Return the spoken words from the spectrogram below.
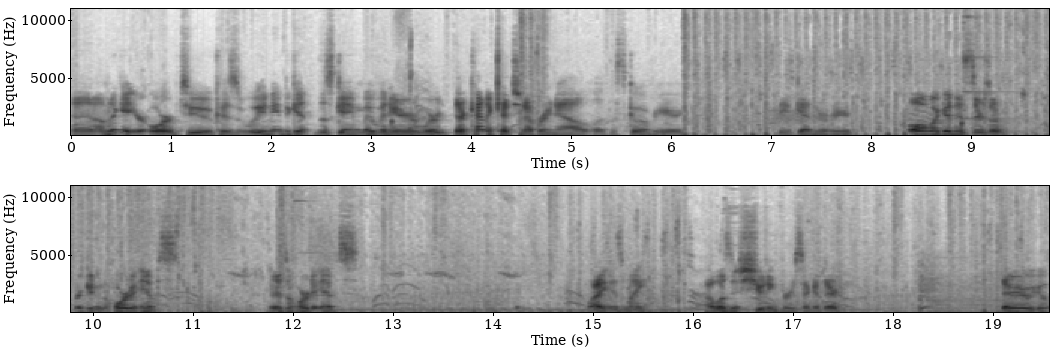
And I'm gonna get your orb too, because we need to get this game moving here, and we're they're kind of catching up right now. Let's go over here. These guys are over here. Oh my goodness, there's a freaking horde of imps. There's a horde of imps. Why is my... I wasn't shooting for a second there. There we go.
